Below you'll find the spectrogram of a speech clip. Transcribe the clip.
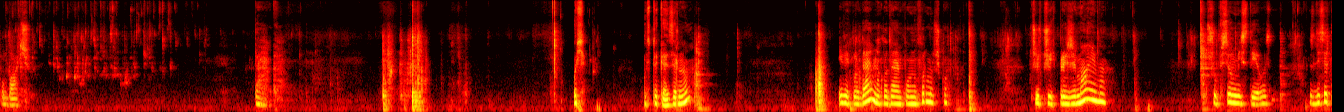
Побачу. Так. Ось. Ось таке зерно. І викладаємо, накладаємо повну формочку. Чуть-чуть прижимаємо, щоб все вмістилось. З 10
